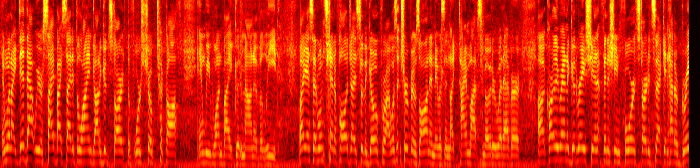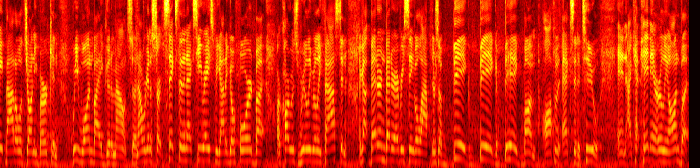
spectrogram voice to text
And when I did that, we were side by side at the line, got a good start. The four stroke took off and we won by a good amount of a lead. Like I said, once again, apologize for the GoPro. I wasn't sure if it was on and it was in like time-lapse mode or whatever. Uh, Carly ran a good race. She ended up finishing fourth, started second, had a great battle with Johnny Burke, and we won by a good amount. So now we're gonna start sixth in the next heat race. We gotta go forward, but our car was really, really fast, and I got better and better every single lap. There's a big, big, big bump off of exit two. And I kept hitting it early on, but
